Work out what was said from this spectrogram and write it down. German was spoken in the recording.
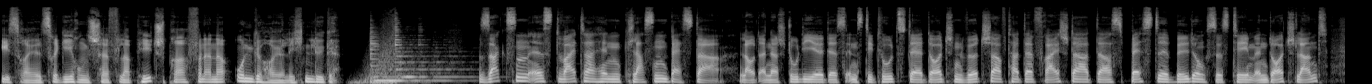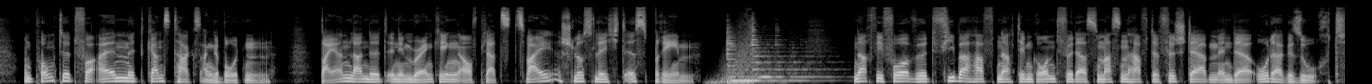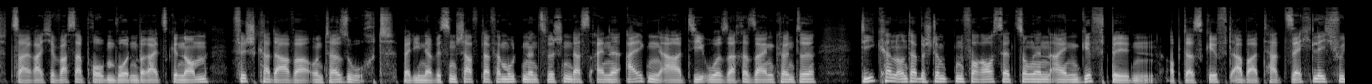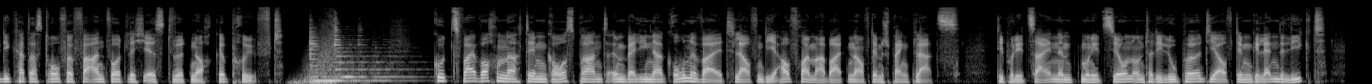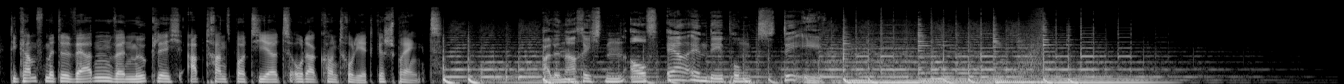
Israels Regierungschef Lapid sprach von einer ungeheuerlichen Lüge. Sachsen ist weiterhin Klassenbester. Laut einer Studie des Instituts der deutschen Wirtschaft hat der Freistaat das beste Bildungssystem in Deutschland und punktet vor allem mit Ganztagsangeboten. Bayern landet in dem Ranking auf Platz 2, Schlusslicht ist Bremen. Nach wie vor wird fieberhaft nach dem Grund für das massenhafte Fischsterben in der Oder gesucht. Zahlreiche Wasserproben wurden bereits genommen, Fischkadaver untersucht. Berliner Wissenschaftler vermuten inzwischen, dass eine Algenart die Ursache sein könnte. Die kann unter bestimmten Voraussetzungen ein Gift bilden. Ob das Gift aber tatsächlich für die Katastrophe verantwortlich ist, wird noch geprüft. Gut zwei Wochen nach dem Großbrand im Berliner Grunewald laufen die Aufräumarbeiten auf dem Sprengplatz. Die Polizei nimmt Munition unter die Lupe, die auf dem Gelände liegt. Die Kampfmittel werden, wenn möglich, abtransportiert oder kontrolliert gesprengt. Alle Nachrichten auf rnd.de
